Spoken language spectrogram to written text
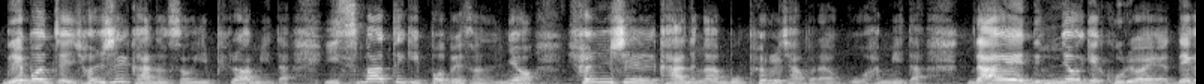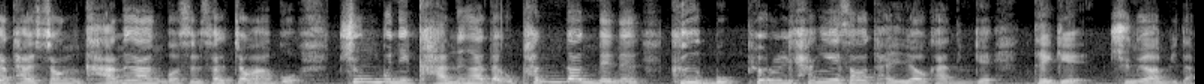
네 번째, 현실 가능성이 필요합니다. 이 스마트 기법에서는요, 현실 가능한 목표를 잡으라고 합니다. 나의 능력에 고려해야 내가 달성 가능한 것을 설정하고 충분히 가능하다고 판단되는 그 목표를 향해서 달려가는 게 되게 중요합니다.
